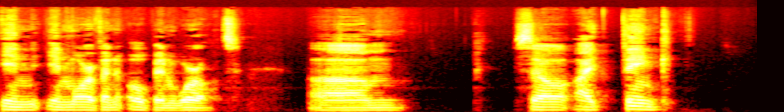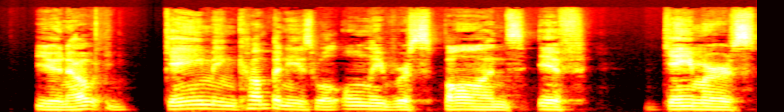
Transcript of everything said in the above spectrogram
in in more of an open world. Um so i think you know gaming companies will only respond if gamers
